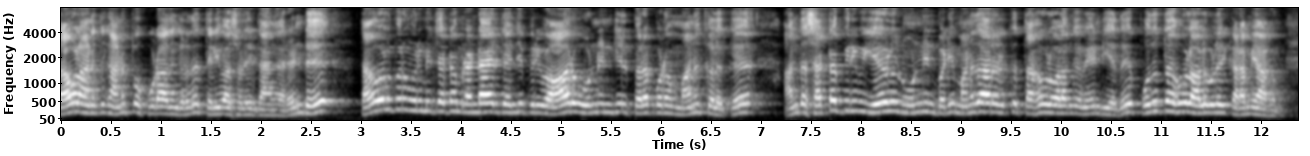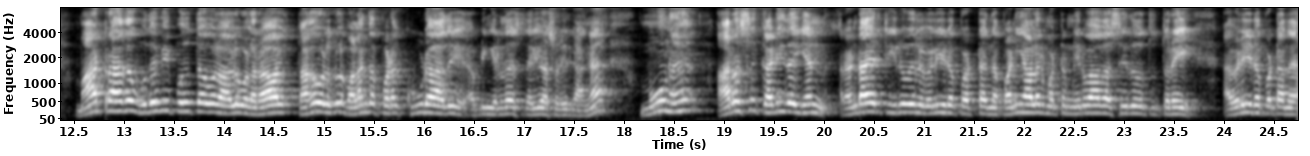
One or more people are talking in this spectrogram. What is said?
தகவல் ஆணையத்துக்கு அனுப்பக்கூடாதுங்கிறத தெளிவாக சொல்லியிருக்காங்க. ரெண்டு தகவல் பெறும் உரிமை சட்டம் ரெண்டாயிரத்தி அஞ்சு பிரிவு ஆறு ஒன்றின் கீழ் பெறப்படும் மனுக்களுக்கு அந்த சட்டப்பிரிவு ஏழு ஒன்றின் படி மனுதாரருக்கு தகவல் வழங்க வேண்டியது பொது தகவல் அலுவலரின் கடமையாகும். மாற்றாக உதவி பொது தகவல் அலுவலரால் தகவல்கள் வழங்கப்படக்கூடாது அப்படிங்கிறத தெளிவாக சொல்லியிருக்காங்க. மூணு அரசு கடித எண் ரெண்டாயிரத்தி இருபதில் வெளியிடப்பட்ட அந்த பணியாளர் மற்றும் நிர்வாக சீர்திருத்தத்துறை வெளியிடப்பட்ட அந்த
